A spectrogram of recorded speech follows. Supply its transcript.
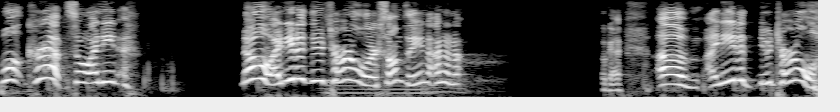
Well, crap. So I need. No, I need a new turtle or something. I don't know. Okay. Um, I need a new turtle.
